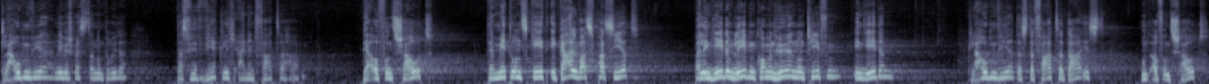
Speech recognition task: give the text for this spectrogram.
Glauben wir, liebe Schwestern und Brüder, dass wir wirklich einen Vater haben, der auf uns schaut, der mit uns geht, egal was passiert, weil in jedem Leben kommen Höhen und Tiefen, in jedem. Glauben wir, dass der Vater da ist und auf uns schaut,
